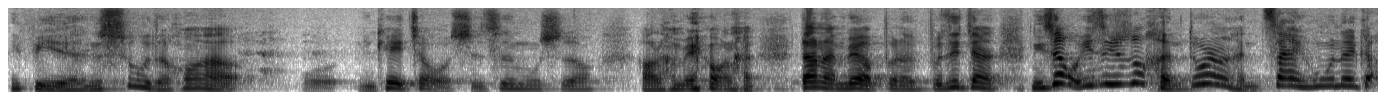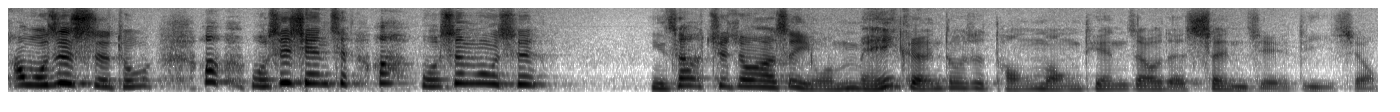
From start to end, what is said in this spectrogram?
你比人数的话，我你可以叫我十次牧师哦。好了，没有了，当然没有，不能不是这样。你知道我意思就是说，很多人很在乎那个啊，我是使徒哦，我是先知啊，我是牧师。你知道最重要的事情，我们每一个人都是同盟天召的圣洁弟兄。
